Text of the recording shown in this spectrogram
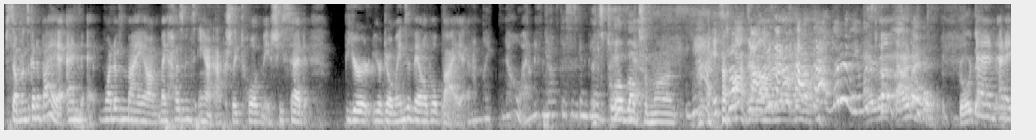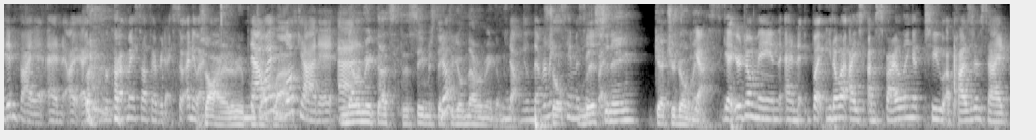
someone's going to buy it. And one of my um, my husband's aunt actually told me. She said your your domain's available, buy it. And I'm like, no, I don't even know if this is going to be. it's twelve bucks a month. Yeah, it's twelve dollars. I, I don't have that. Literally, it was twelve dollars. Go down. And and I didn't buy it, and I, I regret myself every day. So anyway, Sorry, I didn't mean to put now I blast. look at it as never make that the same mistake. No. You'll never make them. no, you'll never make so the same mistake. listening, get your domain. Yes, get your domain, and but you know what? I, I'm spiraling it to a positive side.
